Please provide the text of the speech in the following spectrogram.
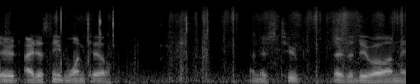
Dude, I just need one kill. And there's two, there's a duo on me.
